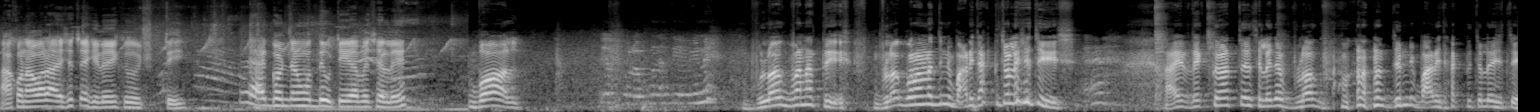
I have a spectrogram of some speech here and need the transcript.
এখন আবার এসেছে হিরোইকে উঠতেই। এক ঘণ্টার মধ্যে উঠে যাবে ছেলে। বল। ব্লগ বানাতে? ব্লগ বানানোর জন্য বাড়ি থাকতে চলে এসেছিস? আরে দেখতে পাচ্ছে, ছেলে যা ব্লগ বানানোর জন্য বাড়ি থাকতে চলে এসেছে।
